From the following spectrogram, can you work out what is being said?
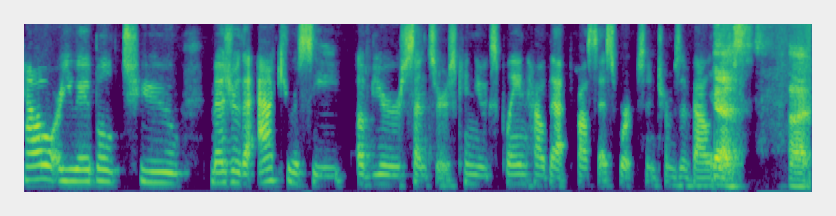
how are you able to measure the accuracy of your sensors? Can you explain how that process works in terms of validation? Yes. Uh,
